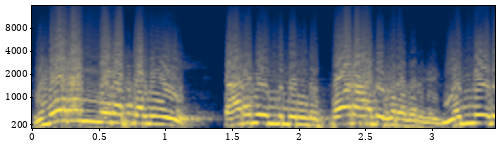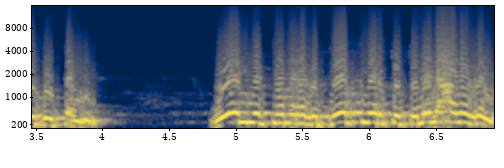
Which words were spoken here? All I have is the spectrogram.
நிரந்தர பணி தர வேண்டும் என்று போராடுகிறவர்கள். என்னோட கூட்டணி. ஓய்வு பெற்ற பிறகு போக்குவரத்து தொழிலாளர்கள்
